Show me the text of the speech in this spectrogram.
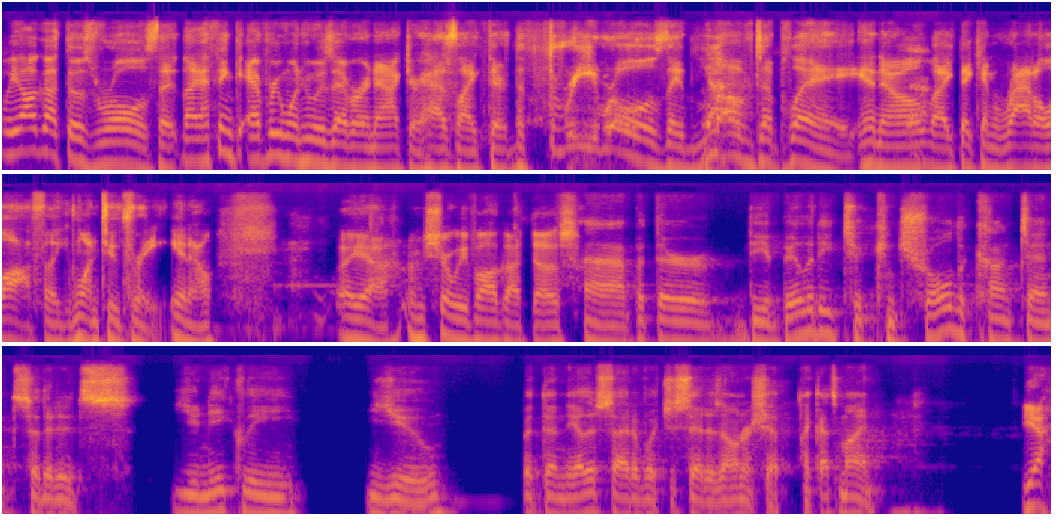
We all got those roles that like I think everyone who is ever an actor has like their the three roles they'd yeah. love to play, you know, yeah. like they can rattle off like one, two, three, you know. Uh, yeah, I'm sure we've all got those. Uh, but they're the ability to control the content so that it's uniquely you. But then the other side of what you said is ownership. Like that's mine. Yeah.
